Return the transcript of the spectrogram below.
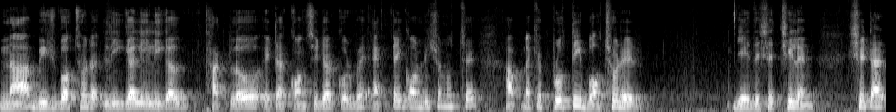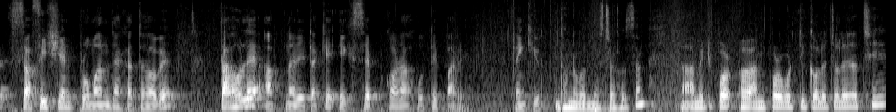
না না বিশ বছর লিগাল ইলিগাল থাকলেও এটা কনসিডার করবে। একটাই কন্ডিশন হচ্ছে আপনাকে প্রতি বছরের যে দেশে ছিলেন সেটার সাফিসিয়েন্ট প্রমাণ দেখাতে হবে। তাহলে আপনার এটাকে একসেপ্ট করা হতে পারে। থ্যাংক ইউ ধন্যবাদ মিস্টার হোসেন। আমি একটু আমি পরবর্তী কলে চলে যাচ্ছি।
